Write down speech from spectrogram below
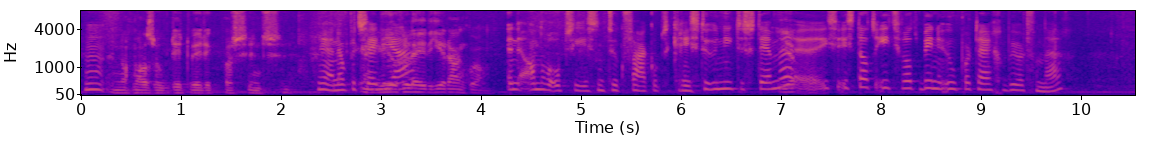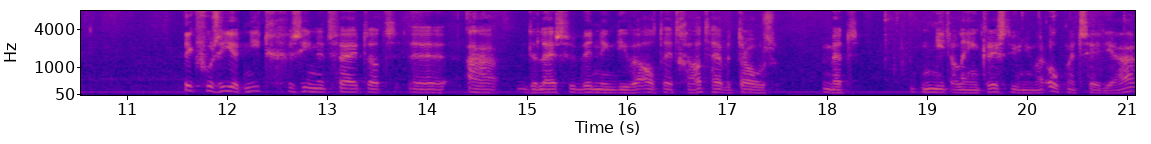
Hm. En nogmaals, ook dit weet ik pas sinds uh, ja, en op het CDA, een uur geleden hier aankwam. Een andere optie is natuurlijk vaak op de ChristenUnie te stemmen. Ja. Uh, is, is dat iets wat binnen uw partij gebeurt vandaag? Ik voorzie het niet, gezien het feit dat uh, A, de lijstverbinding die we altijd gehad hebben... trouwens met niet alleen ChristenUnie, maar ook met CDA.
